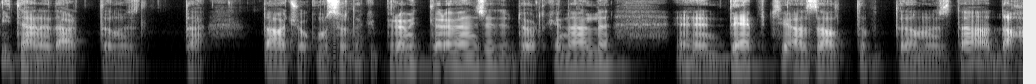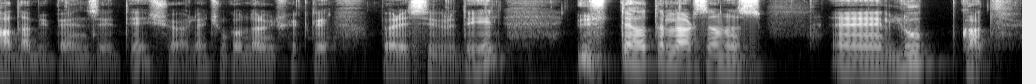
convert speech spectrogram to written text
Bir tane de arttığımızda daha çok Mısır'daki piramitlere benzedi. Dört kenarlı. E, depth'i azalttığımızda daha da bir benzedi. Şöyle çünkü onların şekli böyle sivri değil. Üstte hatırlarsanız e, loop cut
